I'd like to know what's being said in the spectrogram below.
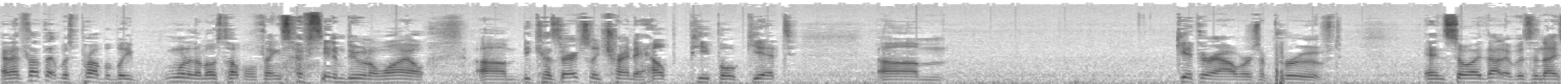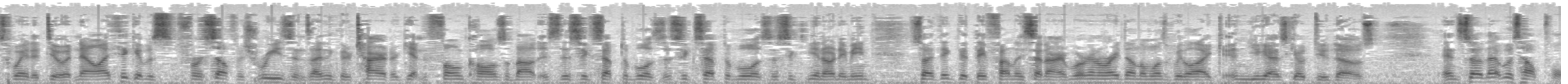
And I thought that was probably one of the most helpful things I've seen them do in a while um, because they're actually trying to help people get um, get their hours approved. And so I thought it was a nice way to do it. Now, I think it was for selfish reasons. I think they're tired of getting phone calls about is this acceptable? Is this acceptable? Is this, you know what I mean? So I think that they finally said, all right, we're going to write down the ones we like, and you guys go do those. And so that was helpful.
